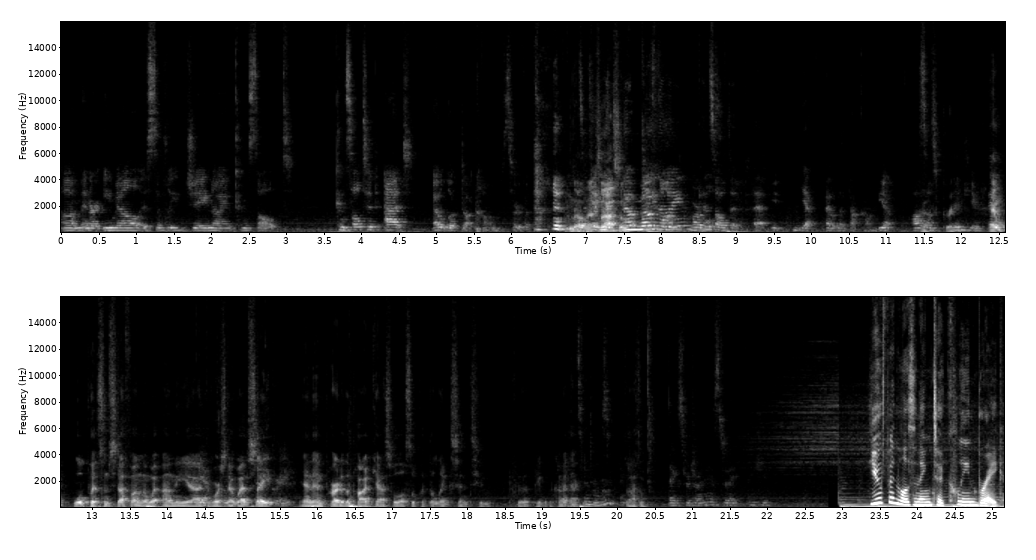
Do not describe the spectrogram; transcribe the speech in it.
Um, and our email is simply j9consult consultant at outlook.com. Sorry about that. No, that's Okay, yeah, awesome. no, No, mouthful of J9 marbles. consultant at, yeah, outlook.com. Yeah. Awesome. That's great. Thank you. And we'll put some stuff on the we- on the uh, Yeah. DivorceNet That'd website, Great. and then part of the podcast we'll also put the links into for the people to contact. That's you. fantastic. It's Thank you. awesome. Thanks for joining us today. Thank you. You've been listening to Clean Break,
